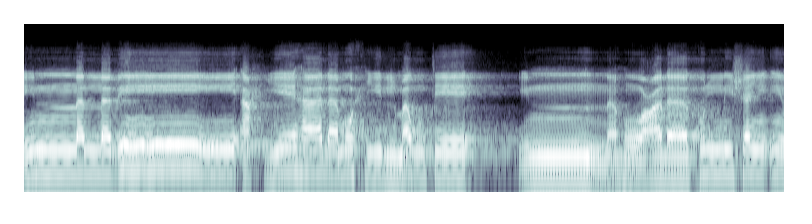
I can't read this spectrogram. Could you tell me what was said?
ان الذي احييها لمحيي الموت انه على كل شيء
